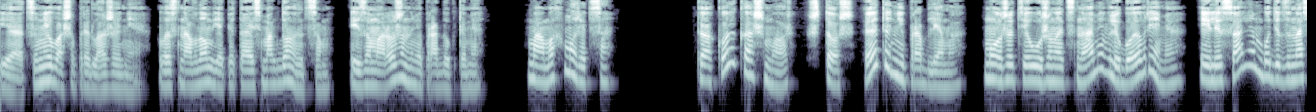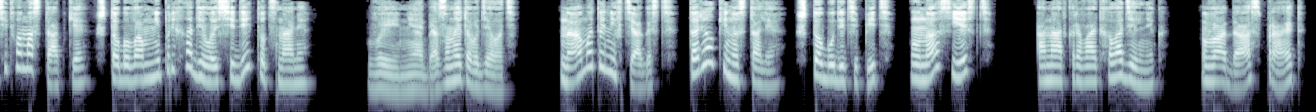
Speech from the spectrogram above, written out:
«Я ценю ваше предложение. В основном я питаюсь Макдональдсом и замороженными продуктами». Мама хмурится. «Какой кошмар. Что ж, это не проблема. Можете ужинать с нами в любое время. Или Салим будет заносить вам остатки, чтобы вам не приходилось сидеть тут с нами». «Вы не обязаны этого делать». «Нам это не в тягость. Тарелки на столе. Что будете пить? У нас есть...» Она открывает холодильник. «Вода, спрайт,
